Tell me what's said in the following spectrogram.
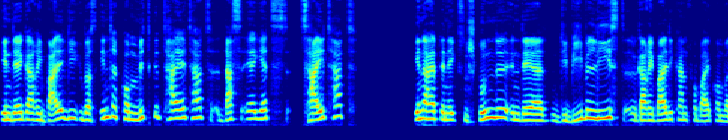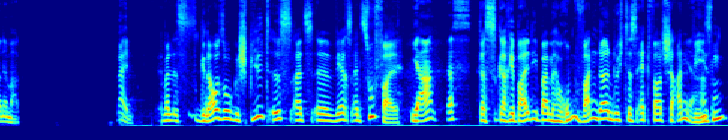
in der Garibaldi übers Intercom mitgeteilt hat, dass er jetzt Zeit hat, innerhalb der nächsten Stunde, in der die Bibel liest. Garibaldi kann vorbeikommen, wann er mag. Nein weil es genauso gespielt ist, als äh, wäre es ein Zufall. Ja, das. Dass Garibaldi beim Herumwandern durch das Edwardsche Anwesen,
